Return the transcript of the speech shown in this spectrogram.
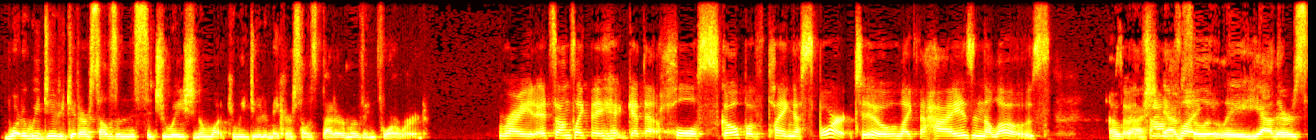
What do we do to get ourselves in this situation? And what can we do to make ourselves better moving forward? Right. It sounds like they get that whole scope of playing a sport too, like the highs and the lows. Oh so gosh, absolutely. Like- yeah, there's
